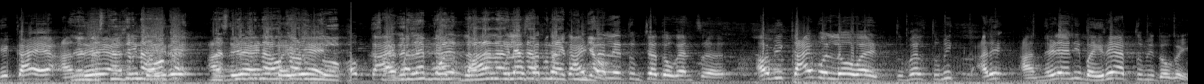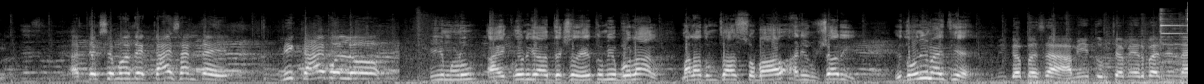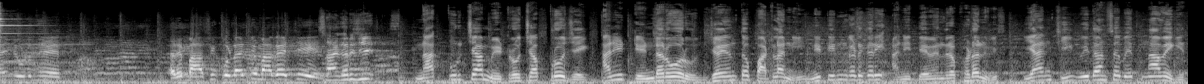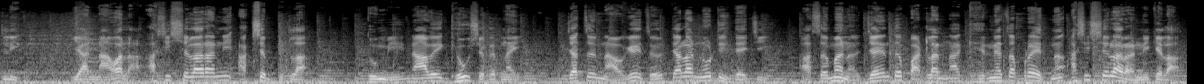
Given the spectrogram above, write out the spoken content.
हे काय काय. चाललंय तुमच्या दोघांचं? अहो मी काय बोललो बाय तुम्हाला तुम्ही अरे आंधळे आणि बहिरे आहात तुम्ही दोघही. अध्यक्ष महोदय काय सांगताय? मी काय बोललो? मी म्हणून ऐकून घ्या अध्यक्ष हे तुम्ही बोलाल. मला तुमचा स्वभाव आणि हुशारी ही दोन्ही माहिती आहे. तुम्ही गप बसा. आम्ही तुमच्या मेहरबानी नाही निवडून येत. अरे माफी कोणाची मागायची? सागरजी. नागपूरच्या मेट्रोच्या प्रोजेक्ट आणि टेंडरवरून जयंत पाटलांनी नितीन गडकरी आणि देवेंद्र फडणवीस यांची विधानसभेत नावे घेतली. या नावाला आशिष शेलारांनी आक्षेप घेतला. तुम्ही नावे घेऊ शकत नाही. ज्याचं नाव घ्यायचं त्याला नोटीस द्यायची. असं म्हणत जयंत पाटलांना घेरण्याचा प्रयत्न आशिष शेलारांनी केला.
